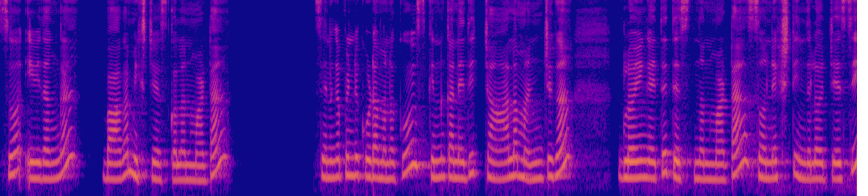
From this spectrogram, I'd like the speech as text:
సో ఈ విధంగా బాగా మిక్స్ చేసుకోవాలన్నమాట. శనగపిండి కూడా మనకు స్కిన్కి అనేది చాలా మంచిగా గ్లోయింగ్ అయితే తెస్తుందనమాట సో నెక్స్ట్ ఇందులో వచ్చేసి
